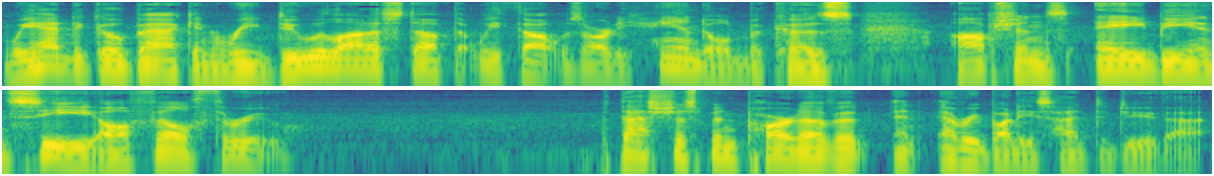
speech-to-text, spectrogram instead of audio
We had to go back and redo a lot of stuff that we thought was already handled because options A, B, and C all fell through. But that's just been part of it, and everybody's had to do that.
